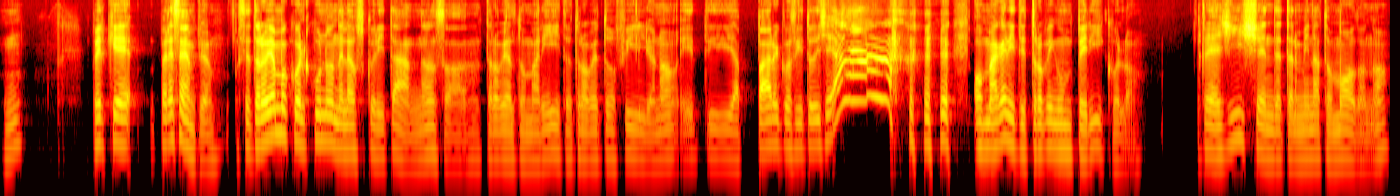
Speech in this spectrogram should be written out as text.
Hm? Perché, per esempio, se troviamo qualcuno nell'oscurità, non so, trovi il tuo marito, trovi tuo figlio, no? E ti appare così, tu dici, ah! o magari ti trovi in un pericolo, reagisce in determinato modo, no?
